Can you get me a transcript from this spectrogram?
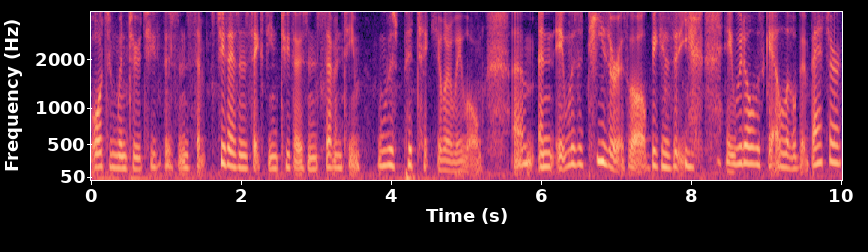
autumn winter 2016 2017 was particularly long. Um, and it was a teaser as well because it, it would always get a little bit better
